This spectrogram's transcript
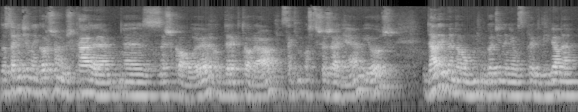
dostaniecie najgorszą już karę e, ze szkoły, od dyrektora, z takim ostrzeżeniem już, dalej będą godziny nieusprawiedliwione,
